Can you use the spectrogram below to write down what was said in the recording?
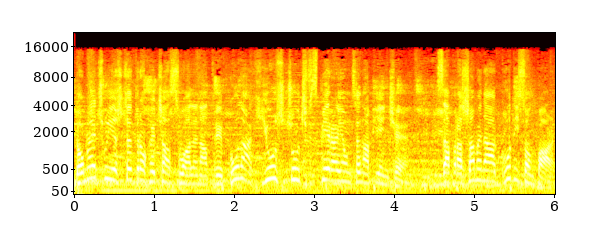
Do meczu jeszcze trochę czasu, ale na trybunach już czuć wzbierające napięcie. Zapraszamy na Goodison Park.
